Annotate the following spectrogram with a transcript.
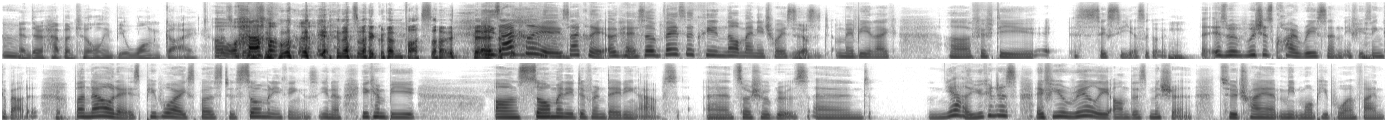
and there happened to only be one guy. Mm. Oh, that's and that's my grandpa. So there. exactly, exactly. Okay, so basically, not many choices. Maybe like uh, 50, 60 years ago, Mm. is which is quite recent if you think about it. But nowadays, people are exposed to so many things. You know, you can be on so many different dating apps and social groups and yeah you can just if you're really on this mission to try and meet more people and find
